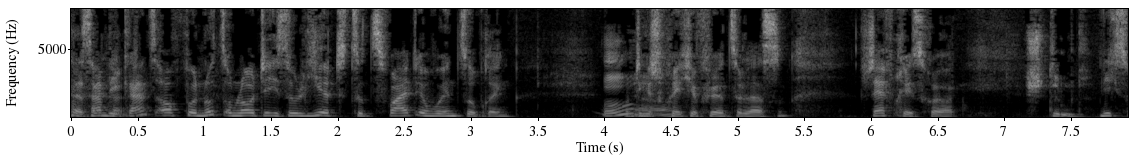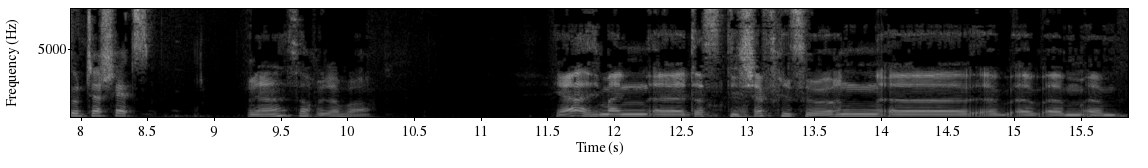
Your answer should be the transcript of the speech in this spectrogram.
Das haben die ganz oft benutzt, um Leute isoliert zu zweit irgendwo hinzubringen. Und die Gespräche führen zu lassen. Jeffreys gehört. Stimmt. Nicht zu unterschätzen. Ja, ist auch wieder wahr. Ja, ich meine, äh, dass die Cheffriseuren äh, äh, äh, ähm, ähm,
